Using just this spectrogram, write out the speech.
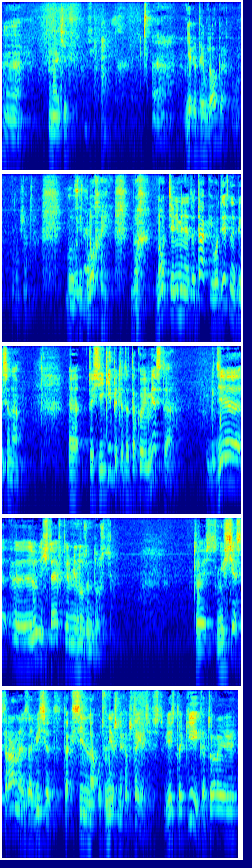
Э, Значит, э, некоторым жалко, в общем-то. Было бы неплохо. Но, но, тем не менее, это так. И вот здесь написано, э, то есть Египет это такое место, где люди считают, что им не нужен дождь. То есть не все страны зависят так сильно от внешних обстоятельств. Есть такие, которые...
